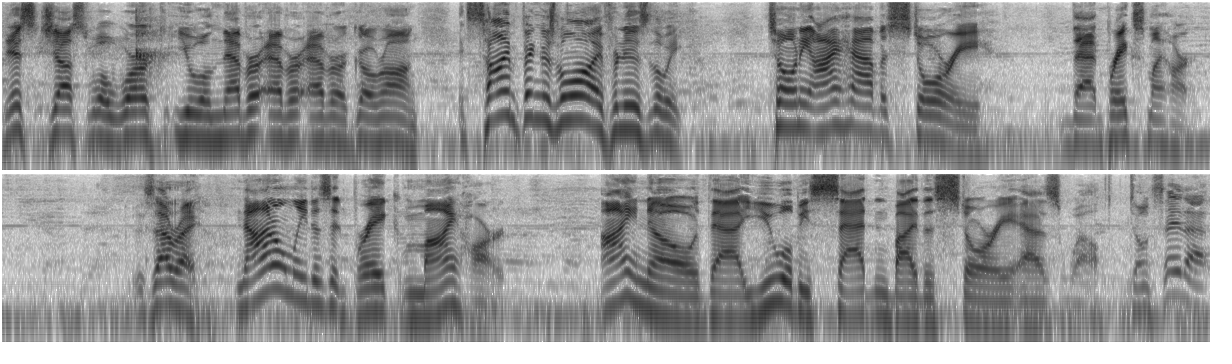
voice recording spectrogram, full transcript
This just will work. You will never, ever, ever go wrong. It's time, Fingers Malloy, for news of the week. Tony, I have a story that breaks my heart. Is that right? Not only does it break my heart, I know that you will be saddened by this story as well. Don't say that.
